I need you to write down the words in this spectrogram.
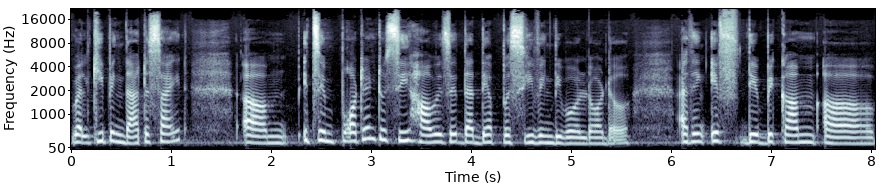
well, keeping that aside, um, it's important to see how is it that they're perceiving the world order. I think if they become uh,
